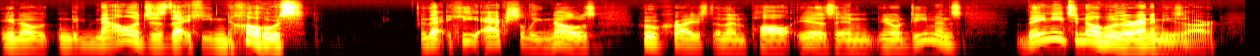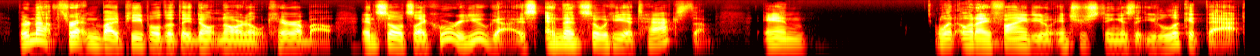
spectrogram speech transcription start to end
you know, acknowledges that he knows that he actually knows who Christ and then Paul is. And you know, demons they need to know who their enemies are they're not threatened by people that they don't know or don't care about. And so it's like, who are you guys? And then so he attacks them. And what what I find you know interesting is that you look at that,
